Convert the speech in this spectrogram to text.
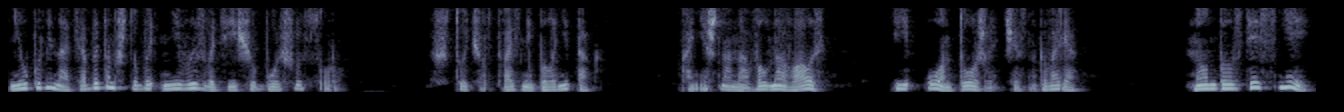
не упоминать об этом, чтобы не вызвать еще большую ссору. Что, черт возьми, было не так? Конечно, она волновалась, и он тоже, честно говоря. Но он был здесь с ней,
